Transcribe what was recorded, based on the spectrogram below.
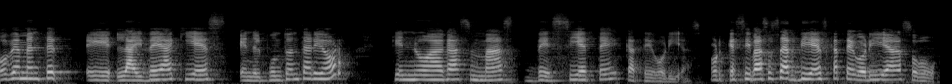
Obviamente, eh, la idea aquí es, en el punto anterior, que no hagas más de siete categorías, porque si vas a hacer 10 categorías o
